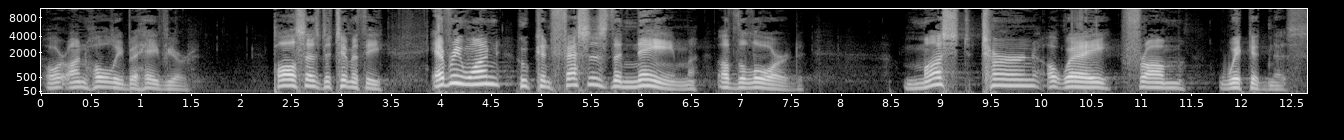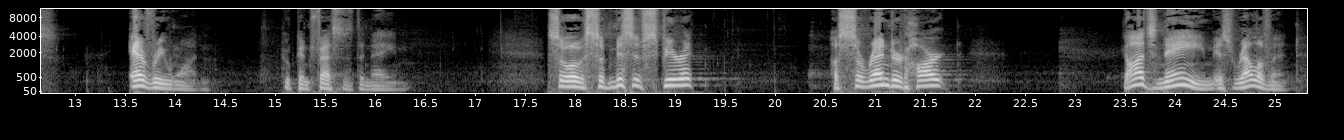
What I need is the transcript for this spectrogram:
or unholy behavior. Paul says to Timothy, Everyone who confesses the name of the Lord must turn away from wickedness. Everyone who confesses the name. So, a submissive spirit, a surrendered heart, God's name is relevant.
